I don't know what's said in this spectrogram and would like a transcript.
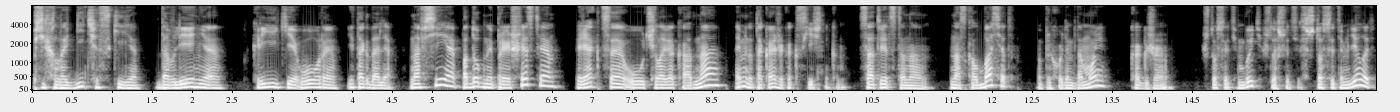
психологические давления, крики, оры и так далее. На все подобные происшествия реакция у человека одна, а именно такая же, как с хищником. Соответственно, нас колбасит, мы приходим домой, как же, что с этим быть, что, что, что с этим делать?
